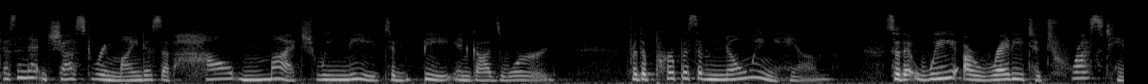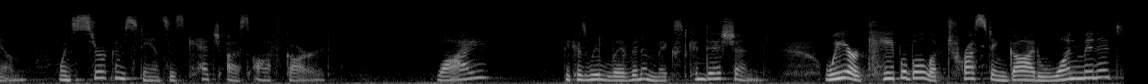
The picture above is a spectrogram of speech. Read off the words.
doesn't that just remind us of how much we need to be in God's Word for the purpose of knowing Him so that we are ready to trust Him when circumstances catch us off guard? Why? Because we live in a mixed condition. We are capable of trusting God one minute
